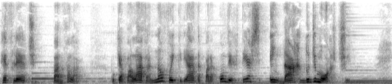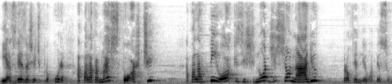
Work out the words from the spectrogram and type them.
reflete para falar. Porque a palavra não foi criada para converter-se em dardo de morte. E às vezes a gente procura a palavra mais forte, a palavra pior que existe no dicionário para ofender uma pessoa.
